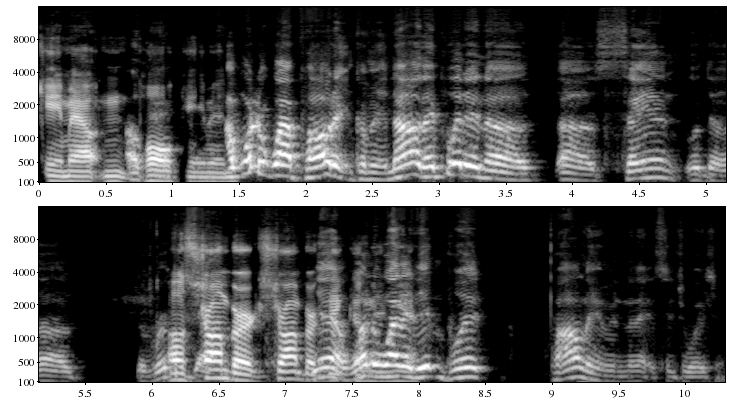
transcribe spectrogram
Came out and Okay. Paul came in. I wonder why Paul didn't come in. No, they put in uh uh Sand with the uh the rookie Oh, guy. Stromberg. Stromberg. Yeah, did come wonder in, why yeah. they didn't put Paul in in that situation.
